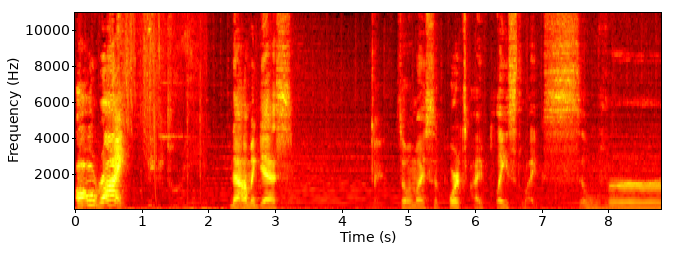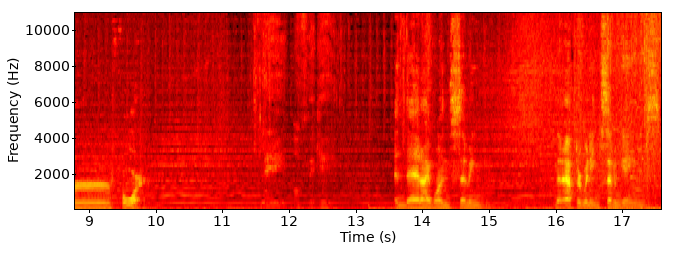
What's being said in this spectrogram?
Alright. Now I'm a guess. So in my supports, I placed like silver four. Play of the game. And then I won seven. Then after winning seven games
